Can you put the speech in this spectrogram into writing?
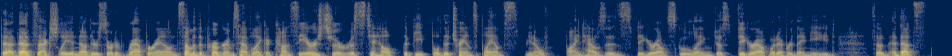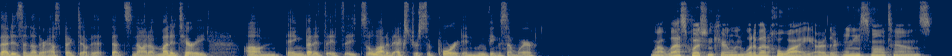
that that's actually another sort of wraparound. Some of the programs have like a concierge service to help the people, the transplants, you know, find houses, figure out schooling, just figure out whatever they need. So that's that is another aspect of it. That's not a monetary um, thing, but it's it's it's a lot of extra support in moving somewhere. Wow. Last question, Carolyn. What about Hawaii? Are there any small towns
